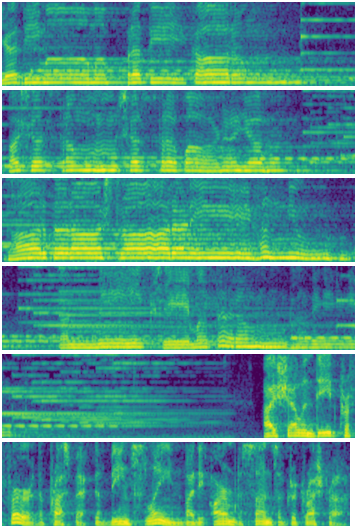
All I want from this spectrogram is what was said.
यदि मामप्रतीकारम् अशस्त्रं शस्त्रपाणयः धार्तराष्ट्रारणे हन्युः तन्मे क्षेमतरं भवेत् I shall indeed prefer the prospect of being slain by the armed sons of Dhritarashtra,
